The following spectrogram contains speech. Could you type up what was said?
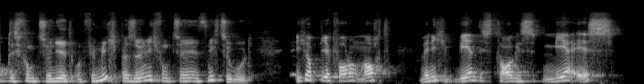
ob das funktioniert. Und für mich persönlich funktioniert es nicht so gut. Ich habe die Erfahrung gemacht, wenn ich während des Tages mehr esse,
